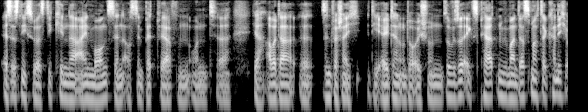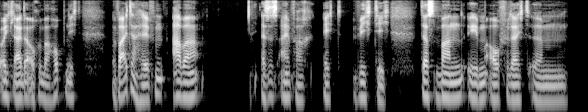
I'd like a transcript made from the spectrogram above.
es ist nicht so, dass die Kinder einen morgens dann aus dem Bett werfen und äh, ja, aber da äh, sind wahrscheinlich die Eltern unter euch schon sowieso Experten, wie man das macht. Da kann ich euch leider auch überhaupt nicht weiterhelfen, aber es ist einfach echt wichtig, dass man eben auch vielleicht ähm,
